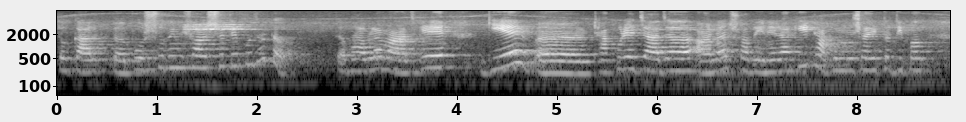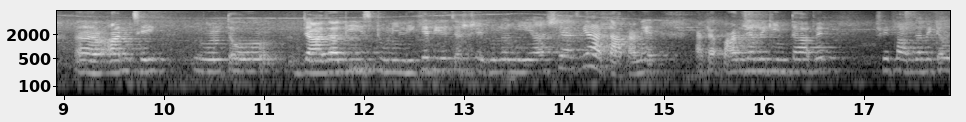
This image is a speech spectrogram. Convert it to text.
তো কাল পরশু দিন সরস্বতী পুজো তো। তো ভাবলাম আজকে গিয়ে ঠাকুরের যা যা আনার সব এনে রাখি। ঠাকুর মশাই তো দীপক আনছেই। তো যা যা লিস্ট উনি লিখে দিয়েছে সেগুলো নিয়ে আসে আজকে। আর তাতানের একটা পাঞ্জাবি কিনতে হবে। সেই পাঞ্জাবিটাও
